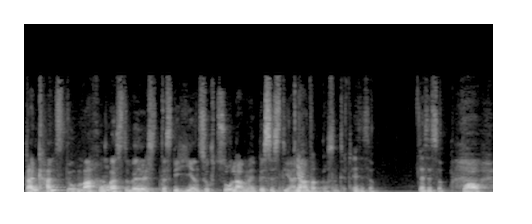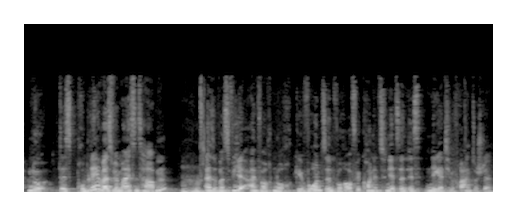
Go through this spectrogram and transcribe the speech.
Dann kannst du machen, was du willst. Das Gehirn sucht so lange, bis es dir eine ja. Antwort präsentiert. Ist es so. Das ist so. Wow. Nur das Problem, mhm. was wir meistens haben, mhm. also was wir einfach noch gewohnt sind, worauf wir konditioniert sind, ist, negative Fragen zu stellen.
